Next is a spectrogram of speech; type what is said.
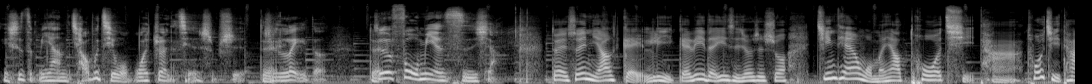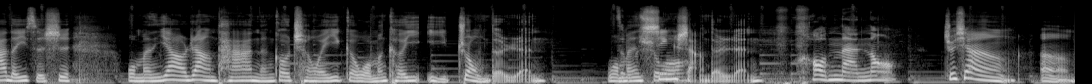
你是怎么样？瞧不起我不会赚钱，是不是？之类的，就是负面思想。对，所以你要给力。给力的意思就是说，今天我们要托起他，托起他的意思是，我们要让他能够成为一个我们可以倚重的人，我们欣赏的人。好难哦。就像，嗯，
